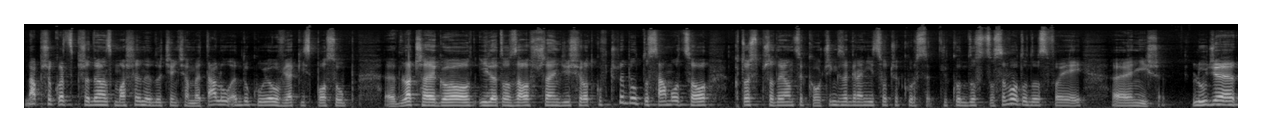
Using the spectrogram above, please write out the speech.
Na przykład sprzedając maszyny do cięcia metalu, edukują w jaki sposób, e, dlaczego, ile to zaoszczędzi środków, czy robią to samo, co ktoś sprzedający coaching za granicą czy kursy, tylko dostosował to do swojej e, niszy. Ludzie e,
